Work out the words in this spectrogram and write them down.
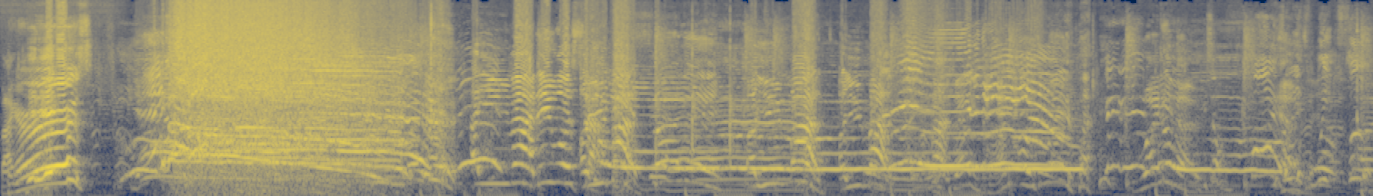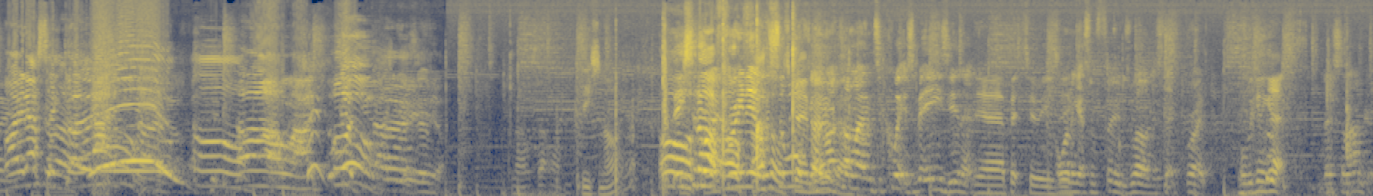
Bangers! Are you mad? Who was that? Are you mad? Are you mad? Are you mad? Aye, that's a goal. Decent art. Oh, Decent art, 3 I 0. thought It's it a walkover. I over. can't let him to quit. It's a bit easy, isn't it? Yeah, a bit too easy. I want to get some food as well in this next break. What are we gonna get? Less than 100.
